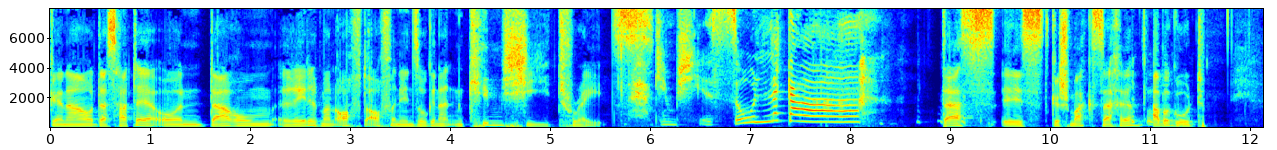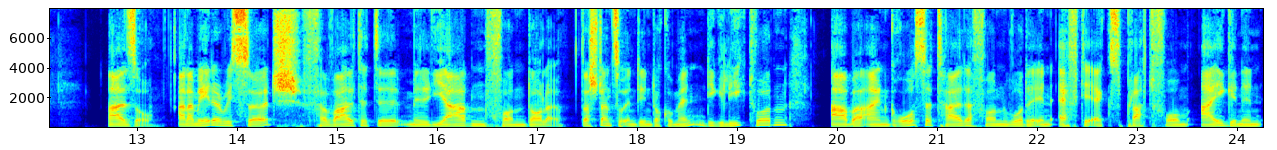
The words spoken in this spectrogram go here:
Genau, das hat er und darum redet man oft auch von den sogenannten Kimchi-Trades. Kimchi ist so lecker. Das ist Geschmackssache, aber gut. Also, Alameda Research verwaltete Milliarden von Dollar. Das stand so in den Dokumenten, die geleakt wurden, aber ein großer Teil davon wurde in FTX-Plattform eigenen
